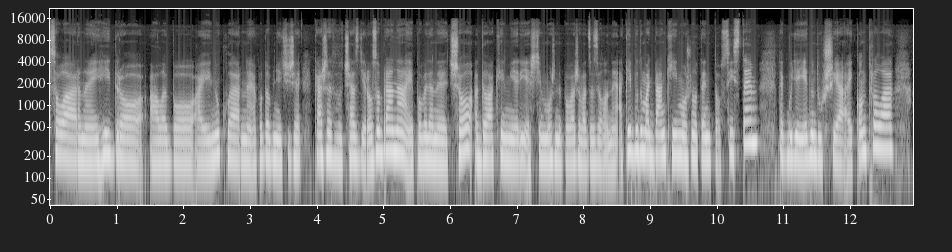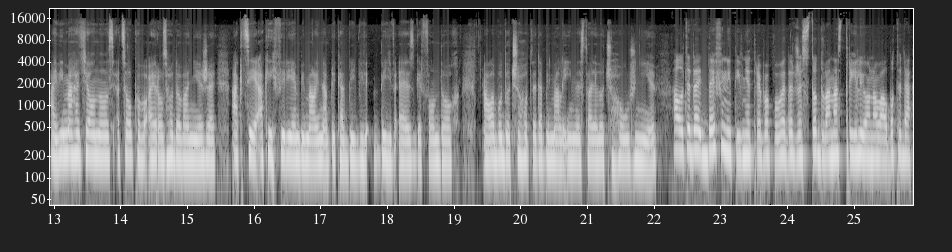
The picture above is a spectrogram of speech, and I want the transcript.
solárnej, hydro alebo aj nukleárnej a podobne. Čiže každá táto časť je rozobraná je povedané, čo a do akej miery ešte môžeme považovať za zelené. A keď budú mať banky možno tento systém, tak bude jednoduchšia aj kontrola, aj vymahateľnosť a celkovo aj rozhodovanie, že akcie akých firiem by mali napríklad byť byť v ESG fondoch, alebo do čoho teda by mali investovať a do čoho už nie. Ale teda definitívne treba povedať, že 112 triliónov, alebo teda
